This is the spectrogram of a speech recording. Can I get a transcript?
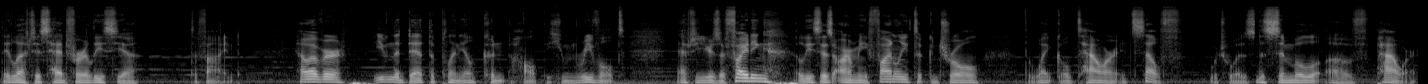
They left his head for Alessia to find. However, even the death of Pelinal couldn't halt the human revolt. After years of fighting, Alessia's army finally took control of the White Gold Tower itself, which was the symbol of power,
